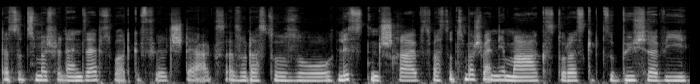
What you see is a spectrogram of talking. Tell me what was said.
dass du zum Beispiel dein Selbstwortgefühl stärkst. Also, dass du so Listen schreibst, was du zum Beispiel an dir magst. Oder es gibt so Bücher wie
